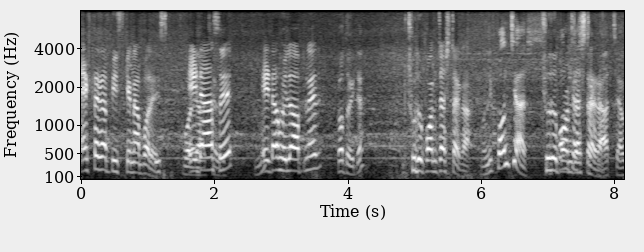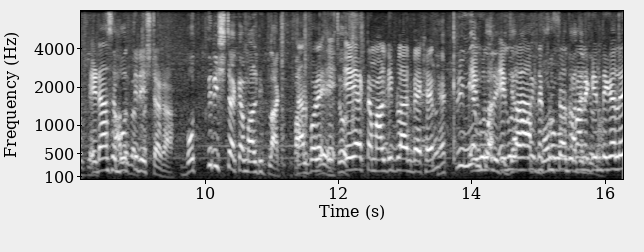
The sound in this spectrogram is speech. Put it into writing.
এক টাকা পিস কেনা পরে পড়ে, এটা আচ্ছা, আছে এটা হইল আপনার কত এটা? শুধু পঞ্চাশ টাকা। মানে 50 শুধু পঞ্চাশ টাকা। আচ্ছা এটা আছে বত্রিশ টাকা। 32 টাকা মাল্টিপ্লাগ তারপরে এই একটা মাল্টিপ্লাগ দেখেন। হ্যাঁ, এগুলা এগুলা আপনি খুচরা দোকানে কিনতে গেলে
